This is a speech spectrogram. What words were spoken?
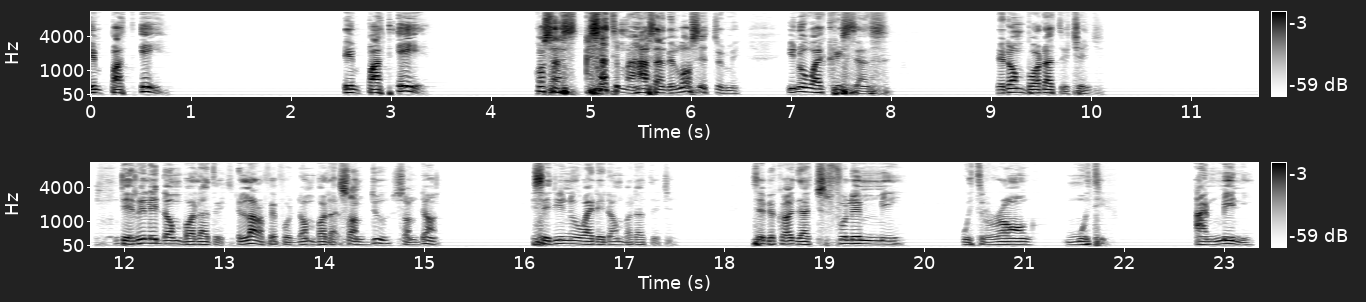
In part A. In part A. Because I, I sat in my house and the Lord said to me, You know why Christians, they don't bother to change? They really don't bother to. A lot of people don't bother. Some do, some don't. He said, Do you know why they don't bother teaching? He said, Because they're following me with wrong motive. And many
